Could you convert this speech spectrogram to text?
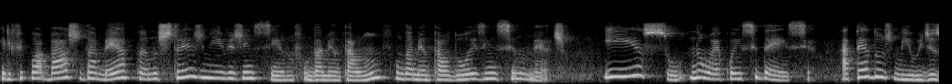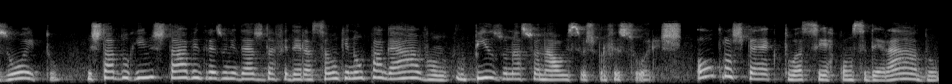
ele ficou abaixo da meta nos três níveis de ensino: Fundamental 1, Fundamental 2 e ensino médio. E isso não é coincidência. Até 2018, o Estado do Rio estava entre as unidades da federação que não pagavam o piso nacional de seus professores. Outro aspecto a ser considerado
